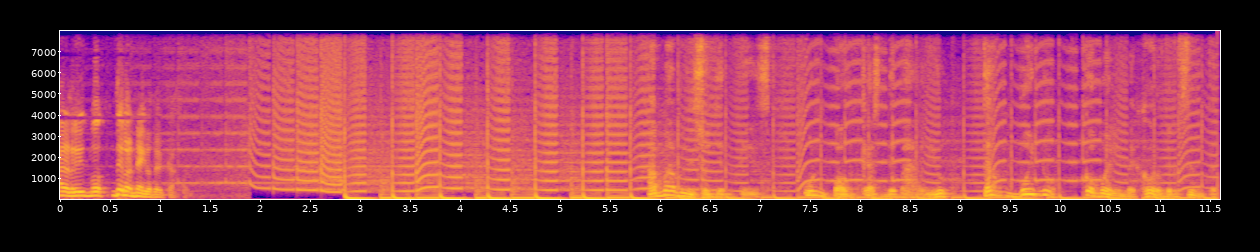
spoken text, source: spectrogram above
al ritmo de los negros del cajón. Amables oyentes, un podcast de barrio tan bueno como el mejor del centro.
